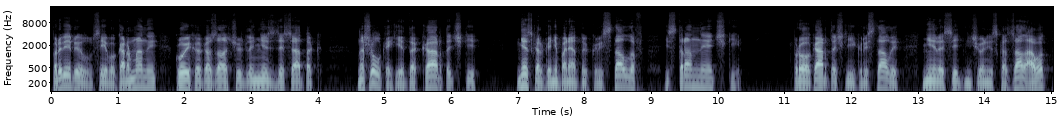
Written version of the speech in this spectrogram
проверил все его карманы, коих оказалось чуть ли не с десяток, нашел какие-то карточки, несколько непонятных кристаллов и странные очки. Про карточки и кристаллы нейросеть ничего не сказала, а вот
